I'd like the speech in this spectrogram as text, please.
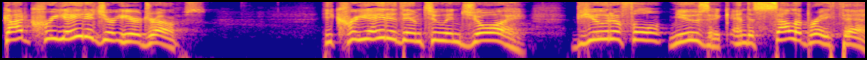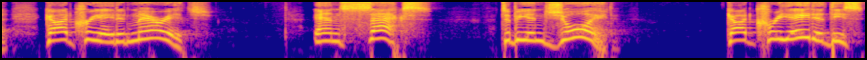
God created your eardrums, He created them to enjoy beautiful music and to celebrate that. God created marriage and sex to be enjoyed. God created these,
